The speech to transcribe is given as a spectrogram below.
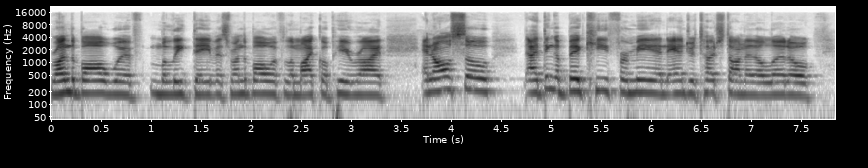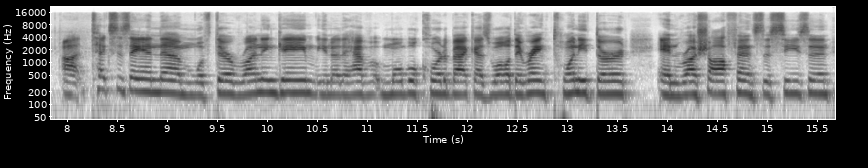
Run the ball with Malik Davis, run the ball with La'Mical Perine, and also I think a big key for me, and Andrew touched on it a little, uh, Texas A&M with their running game, you know, they have a mobile quarterback as well. They rank 23rd in rush offense this season,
